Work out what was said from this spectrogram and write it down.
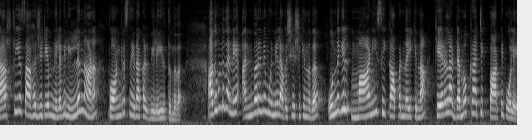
രാഷ്ട്രീയ സാഹചര്യം നിലവിലില്ലെന്നാണ് കോൺഗ്രസ് നേതാക്കൾ വിലയിരുത്തുന്നത്. അതുകൊണ്ട് തന്നെ അൻവറിന് മുന്നിൽ അവശേഷിക്കുന്നത് ഒന്നുകിൽ മാണി സി കാപ്പൻ നയിക്കുന്ന കേരള ഡെമോക്രാറ്റിക് പാർട്ടി പോലെ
